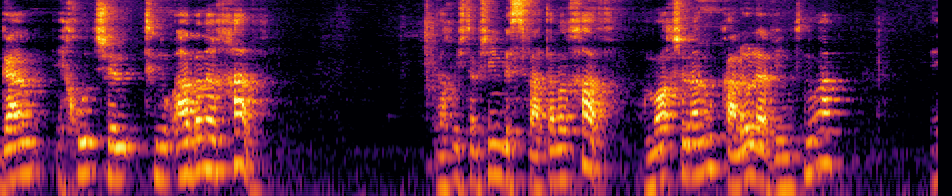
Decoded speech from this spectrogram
גם איכות של תנועה במרחב. אנחנו משתמשים בשפת המרחב. המוח שלנו קל לו להבין תנועה. אה,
